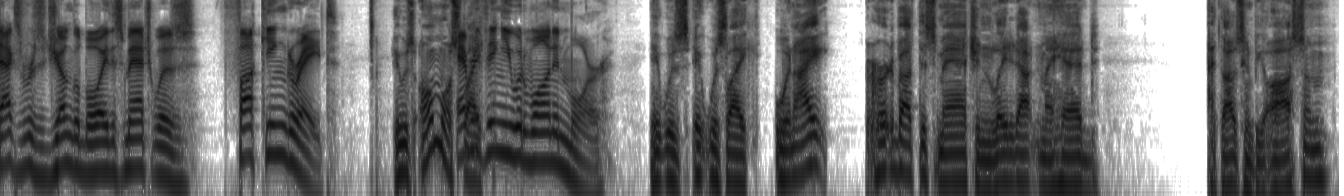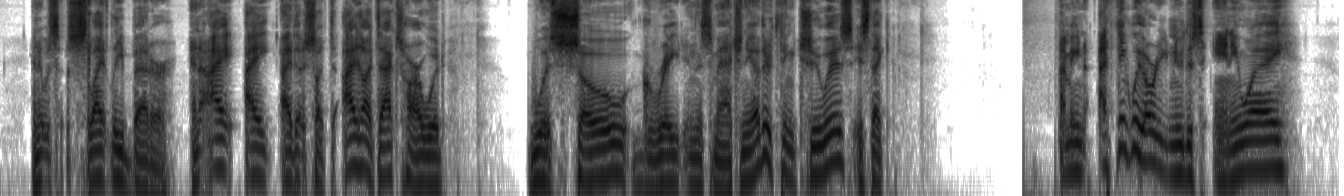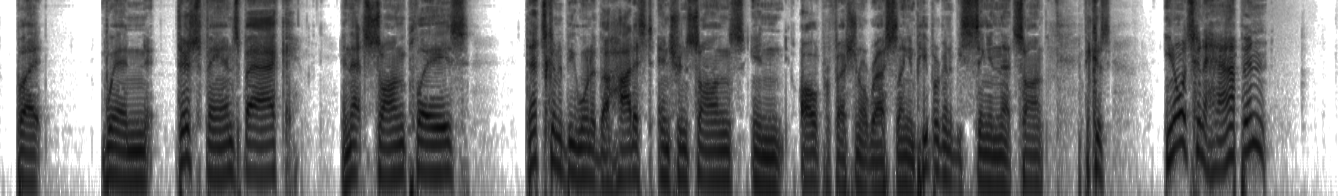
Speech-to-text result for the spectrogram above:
Dax versus Jungle Boy. This match was fucking great. It was almost Everything like, you would want and more. It was it was like when I heard about this match and laid it out in my head, I thought it was going to be awesome, and it was slightly better. And I I I thought I thought Dax Harwood was so great in this match. And the other thing too is is like, I mean, I think we already knew this anyway, but when there's fans back and that song plays, that's going to be one of the hottest entrance songs in all professional wrestling, and people are going to be singing that song because you know what's going to happen.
